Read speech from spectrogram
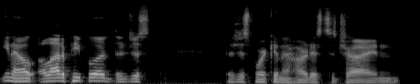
you know, a lot of people are they're just they're just working their hardest to try and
